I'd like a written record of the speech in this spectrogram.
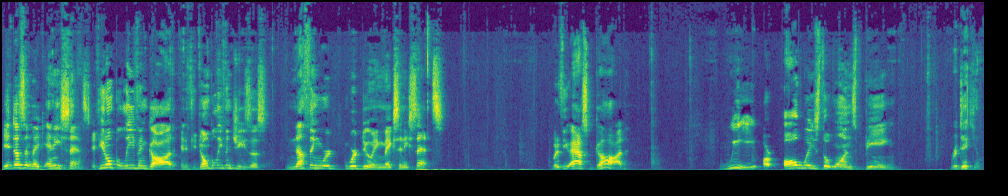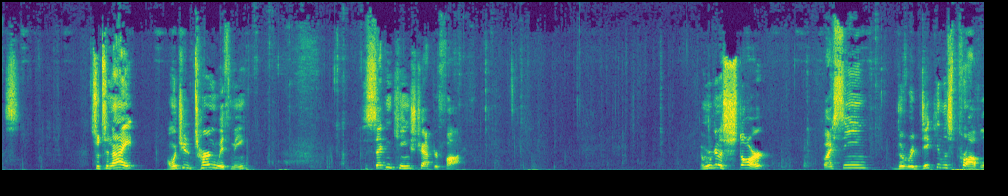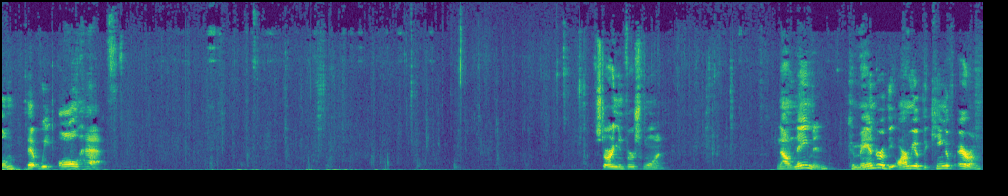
It doesn't make any sense. If you don't believe in God and if you don't believe in Jesus, nothing we're, we're doing makes any sense. But if you ask God, we are always the ones being ridiculous. So tonight, I want you to turn with me to 2 Kings chapter 5. And we're going to start by seeing the ridiculous problem that we all have. Starting in verse 1. Now Naaman, commander of the army of the king of Aram,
